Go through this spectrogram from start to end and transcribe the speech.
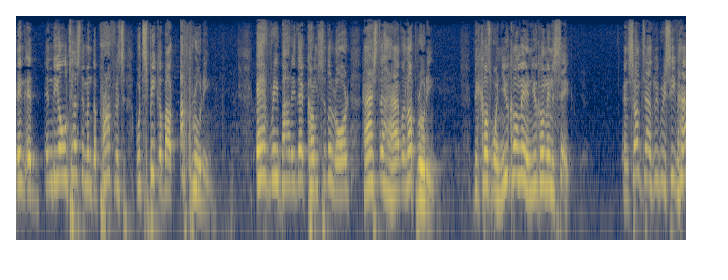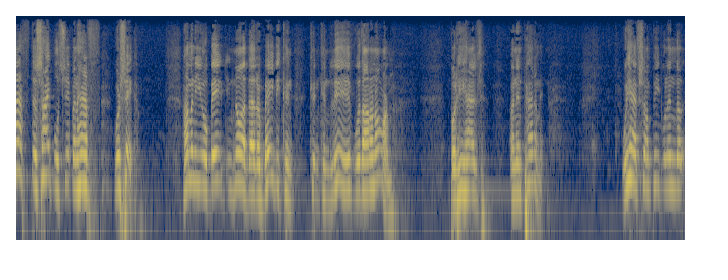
In, in, in the Old Testament, the prophets would speak about uprooting. Everybody that comes to the Lord has to have an uprooting. Because when you come in, you come in sick. And sometimes we receive half discipleship and half we're sick. How many of you know, know that a baby can, can, can live without an arm? But he has an impediment. We have some people in the,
